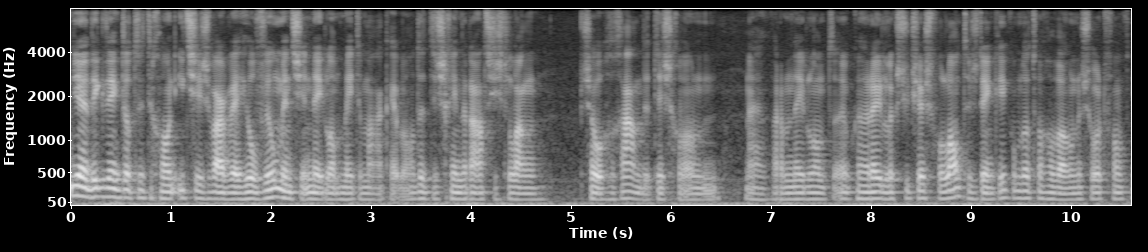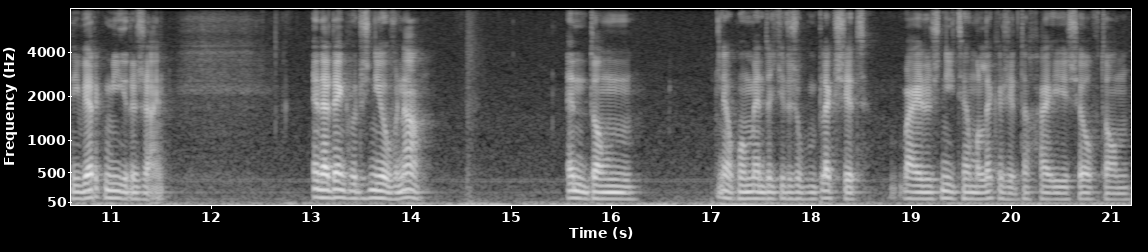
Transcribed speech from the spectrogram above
Ja, ik denk dat dit gewoon iets is waar we heel veel mensen in Nederland mee te maken hebben. Want het is generaties lang zo gegaan. Dit is gewoon nou, ja, waarom Nederland ook een redelijk succesvol land is, denk ik. Omdat we gewoon een soort van, van die werkmieren zijn. En daar denken we dus niet over na. En dan, ja, op het moment dat je dus op een plek zit waar je dus niet helemaal lekker zit, dan ga je jezelf dan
